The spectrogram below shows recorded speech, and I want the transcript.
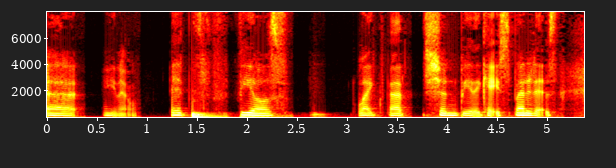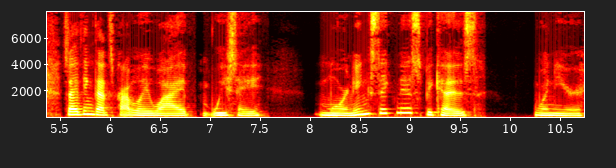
uh, you know, it feels like that shouldn't be the case, but it is. So I think that's probably why we say morning sickness because when you're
